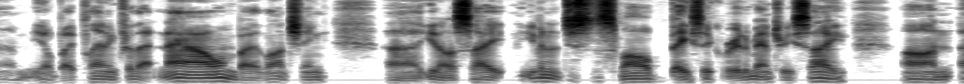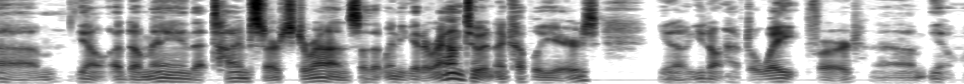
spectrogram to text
Um, you know, by planning for that now and by launching, uh, you know, a site, even just a small, basic, rudimentary site on, um, you know, a domain, that time starts to run so that when you get around to it in a couple of years, you know, you don't have to wait for, um, you know,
